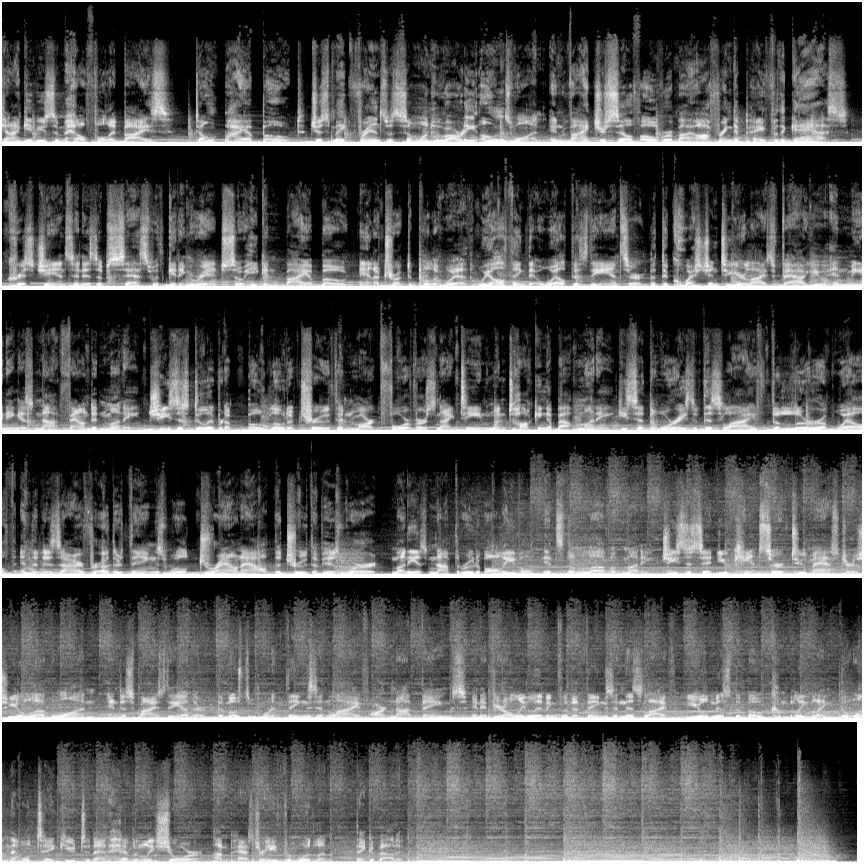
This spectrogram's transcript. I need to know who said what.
Speaker 1: Can I give you some helpful advice? Don't buy a boat. Just make friends with someone who already owns one. Invite yourself over by offering to pay for the gas. Chris Janson is obsessed with getting rich so he can buy a boat and a truck to pull it with. We all think that wealth is the answer, but the question to your life's value and meaning is not found in money. Jesus delivered a boatload of truth in Mark 4, verse 19, when talking about money. He said, The worries of this life, the lure of wealth, and the desire for other things will drown out the truth of His word. Money is not the root of all evil, it's the love of money. Jesus said, You can't serve two masters. You'll love one and despise the other. The most important things in life are not things. And if you're only living for the things in this life, you'll miss the boat completely, the one that will take you to that heavenly shore. I'm Pastor Heath from Woodland. Think about it.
